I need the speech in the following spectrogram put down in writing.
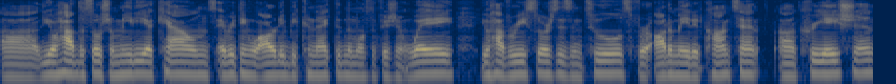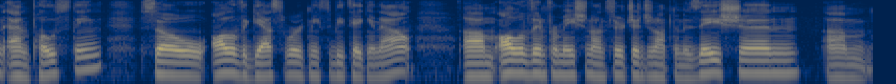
uh, you'll have the social media accounts. Everything will already be connected in the most efficient way. You'll have resources and tools for automated content uh, creation and posting. So all of the guesswork needs to be taken out. Um, all of the information on search engine optimization, um,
